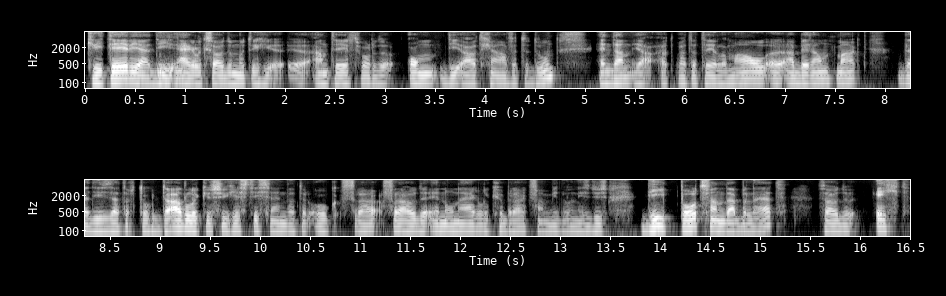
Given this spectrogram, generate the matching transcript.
criteria die Mhm. eigenlijk zouden moeten gehanteerd worden om die uitgaven te doen. En dan, ja, wat het helemaal eh, aberrant maakt, dat is dat er toch duidelijke suggesties zijn dat er ook fra- fraude en oneigenlijk gebruik van middelen is. Dus die poot van dat beleid zouden we echt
